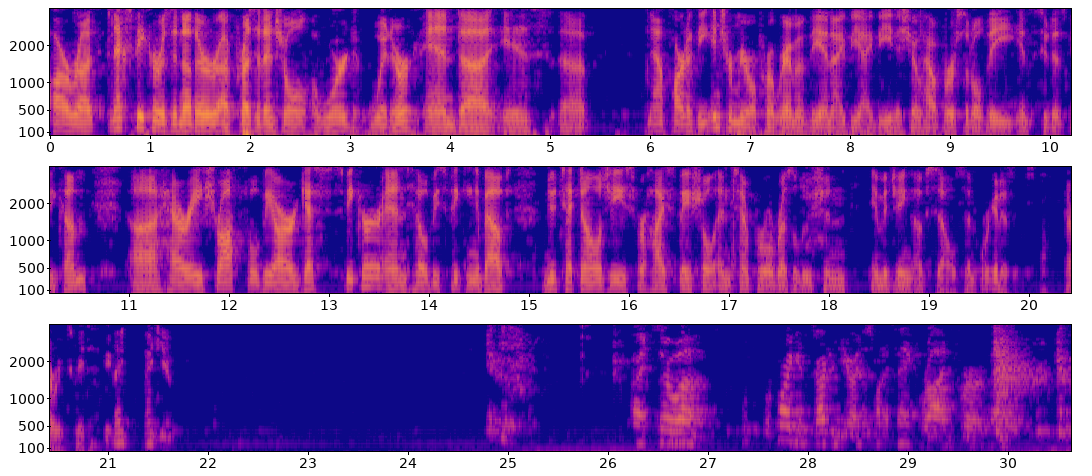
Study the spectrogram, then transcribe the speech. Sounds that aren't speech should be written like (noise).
Our uh, next speaker is another uh, presidential award winner and uh, is uh, now part of the intramural program of the NIBIB to show how versatile the institute has become. Uh, Hari Shroff will be our guest speaker, and he'll be speaking about new technologies for high spatial and temporal resolution imaging of cells and organisms. Hari, it's great to have you. Thank, thank you. All right, so uh, before I get started here, I just want to thank Rod for uh,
